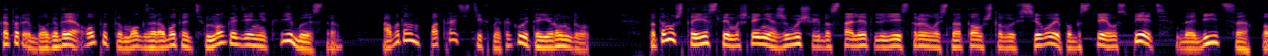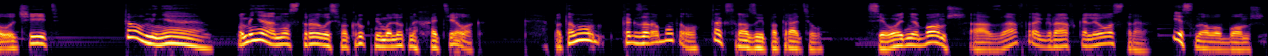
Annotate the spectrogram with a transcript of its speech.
который благодаря опыту мог заработать много денег и быстро, а потом потратить их на какую-то ерунду. Потому что если мышление живущих до ста лет людей строилось на том, чтобы всего и побыстрее успеть, добиться, получить, то у меня... у меня оно строилось вокруг мимолетных хотелок. Потому как заработал, так сразу и потратил. Сегодня бомж, а завтра граф Калиостро. И снова бомж,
